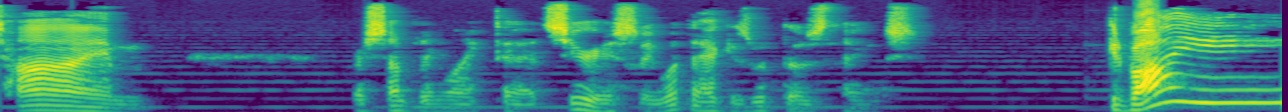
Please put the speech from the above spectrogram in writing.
time. Or something like that. Seriously, what the heck is with those things? Goodbye!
